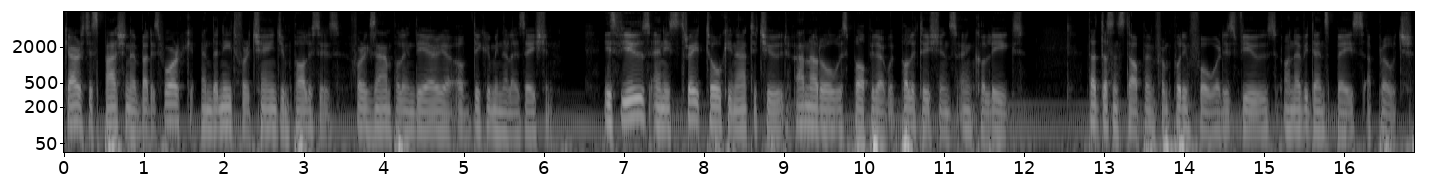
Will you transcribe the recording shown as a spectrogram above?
Garrett is passionate about his work and the need for change in policies, for example, in the area of decriminalization. His views and his straight talking attitude are not always popular with politicians and colleagues. That doesn't stop him from putting forward his views on evidence based approach.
